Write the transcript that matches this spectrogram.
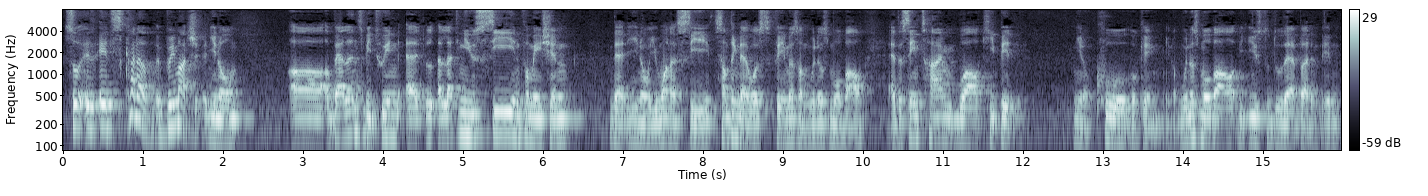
So it, it's kind of pretty much you know uh, a balance between uh, letting you see information that you know you want to see, something that was famous on Windows Mobile, at the same time while keep it you know cool looking. You know, Windows Mobile used to do that, but in,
